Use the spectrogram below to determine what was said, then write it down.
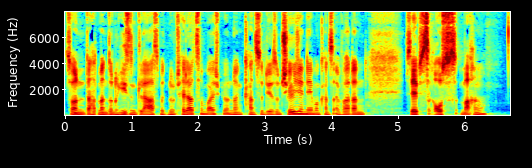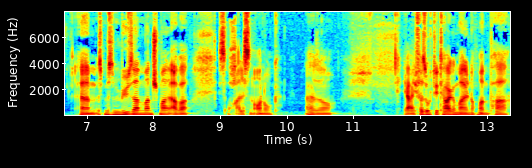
Sondern da hat man so ein riesen Glas mit Nutella zum Beispiel und dann kannst du dir so ein Schälchen nehmen und kannst einfach dann selbst rausmachen. Ähm, ist ein bisschen mühsam manchmal, aber ist auch alles in Ordnung. Also ja, ich versuche die Tage mal noch mal ein paar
